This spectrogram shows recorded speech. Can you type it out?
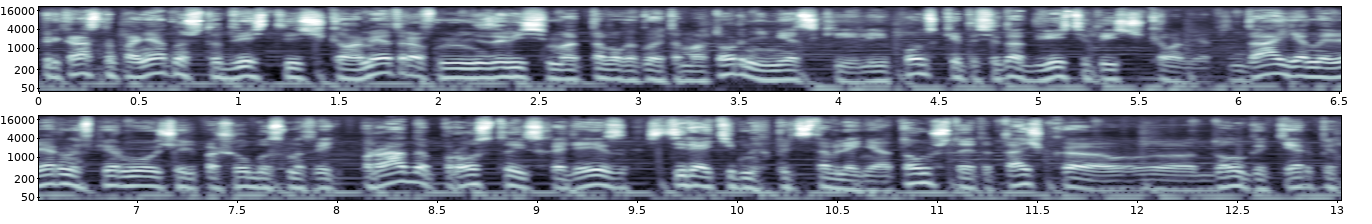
Прекрасно понятно, что 200 тысяч километров, независимо от того, какой это мотор, немецкий или японский, это всегда 200 тысяч километров. Да, я, наверное, в первую очередь пошел бы смотреть Прада, просто исходя из стереотипных представлений о том, что эта тачка э, долго терпит,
